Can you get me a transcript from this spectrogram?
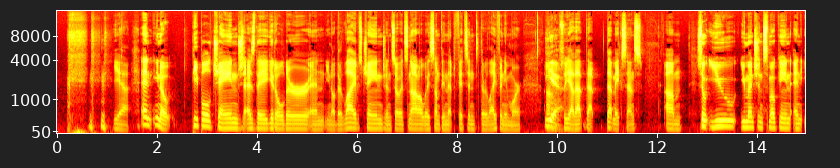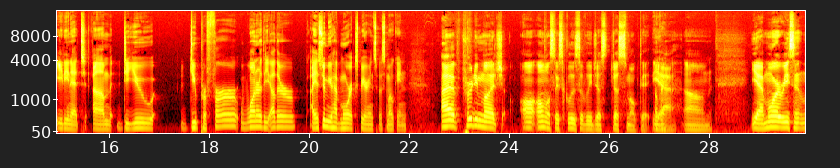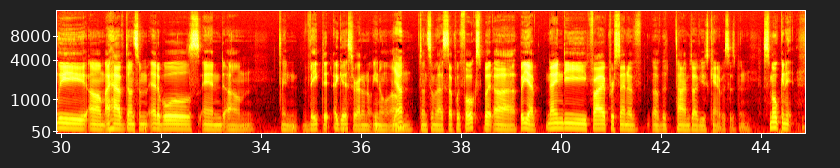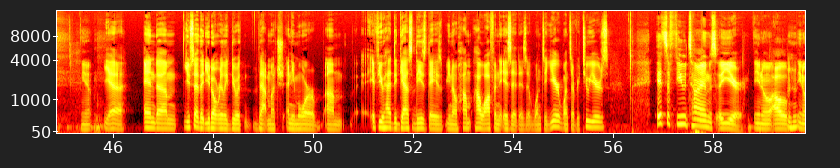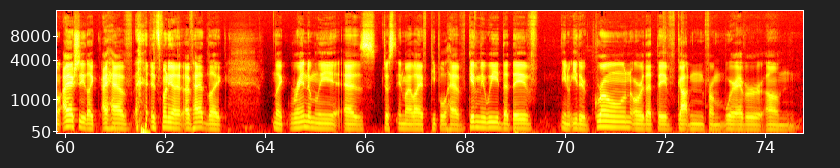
yeah. And you know, people change as they get older and you know their lives change and so it's not always something that fits into their life anymore. Um, yeah. So yeah, that that that makes sense. Um, so you you mentioned smoking and eating it. Um, do you do you prefer one or the other? I assume you have more experience with smoking. I've pretty much almost exclusively just just smoked it. Okay. Yeah. Um, yeah. More recently, um, I have done some edibles and um, and vaped it, I guess, or I don't know. You know, yeah. Um, done some of that stuff with folks. But uh, but yeah, ninety five percent of of the times I've used cannabis has been smoking it. Yep. Yeah. And um, you said that you don't really do it that much anymore. Um, if you had to guess these days, you know how how often is it? Is it once a year? Once every two years? It's a few times a year. You know, I'll mm-hmm. you know I actually like I have. it's funny. I, I've had like like randomly as just in my life, people have given me weed that they've you know either grown or that they've gotten from wherever um,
